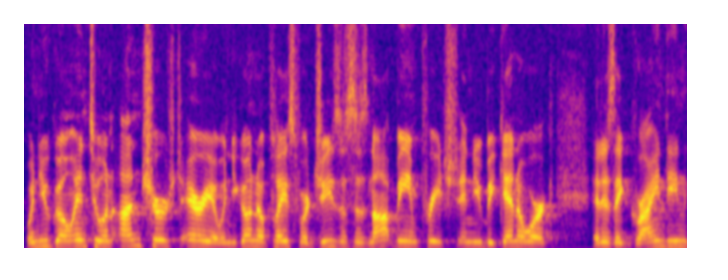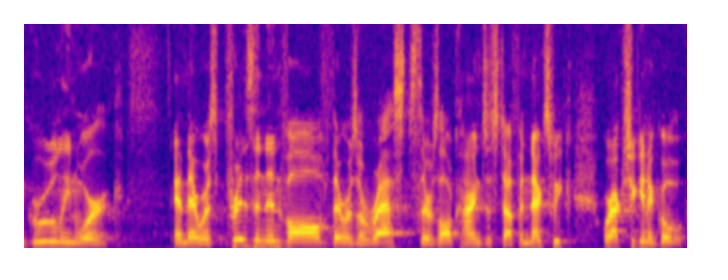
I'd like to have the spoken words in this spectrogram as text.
when you go into an unchurched area, when you go into a place where Jesus is not being preached and you begin a work, it is a grinding, grueling work. And there was prison involved, there was arrests, there was all kinds of stuff. And next week, we're actually going to go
